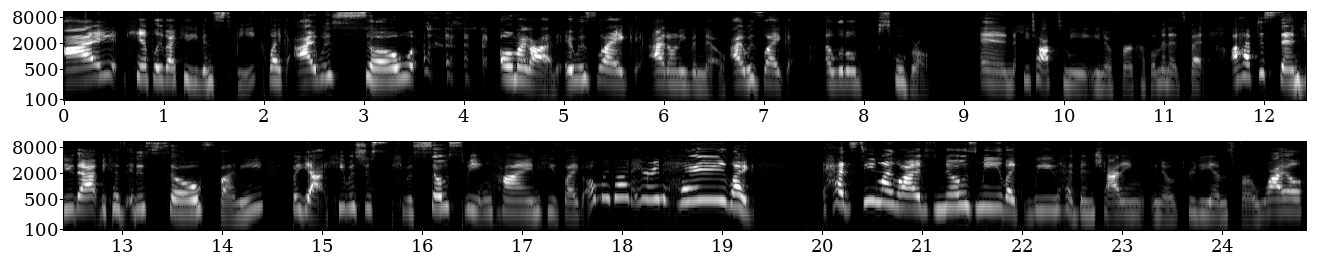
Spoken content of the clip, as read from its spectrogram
i can't believe i could even speak. Like i was so oh my god. It was like i don't even know. I was like a little schoolgirl. And he talked to me you know for a couple minutes but i'll have to send you that because it is so funny. But yeah he was just he was so sweet and kind. He's like oh my god Erin hey like had seen my lives, knows me. Like we had been chatting, you know, through DMs for a while.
